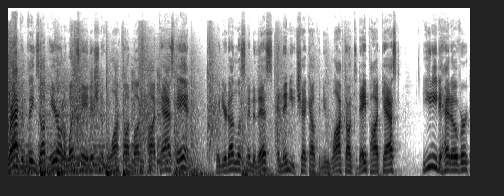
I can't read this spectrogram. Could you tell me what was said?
Wrapping things up here on a Wednesday edition of the Locked On Bucs podcast. And when you're done listening to this and then you check out the new Locked On Today podcast, you need to head over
